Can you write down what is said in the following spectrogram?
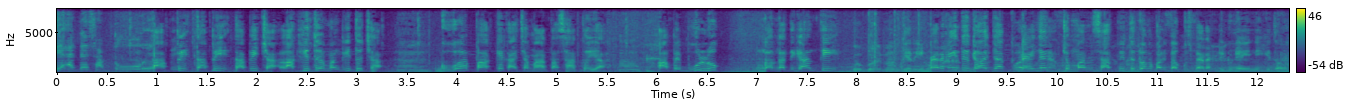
Dia ada satu. tapi tapi tapi cak laki tuh emang gitu cak. Hmm. Gua pakai kacamata satu ya, Hmm. sampai buluk nggak ganti-ganti. Gue boleh mampir ini. Mereknya itu itu aja. Kayaknya cuma satu itu doang yang paling bagus merek di dunia ini gitu. loh.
